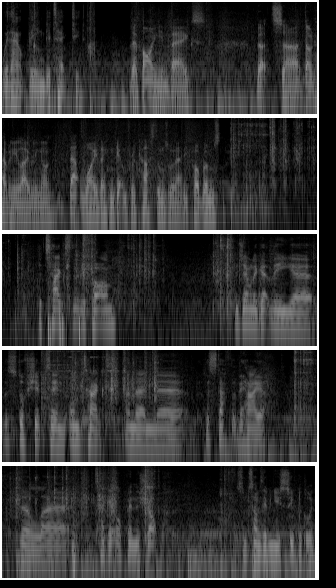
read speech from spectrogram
without being detected. They're buying in bags that uh, don't have any labelling on. That way they can get them through customs without any problems. The tags that they put on, they generally get the, uh, the stuff shipped in untagged and then uh, the staff that they hire, they'll uh, tag it up in the shop. Sometimes they even use super glue.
